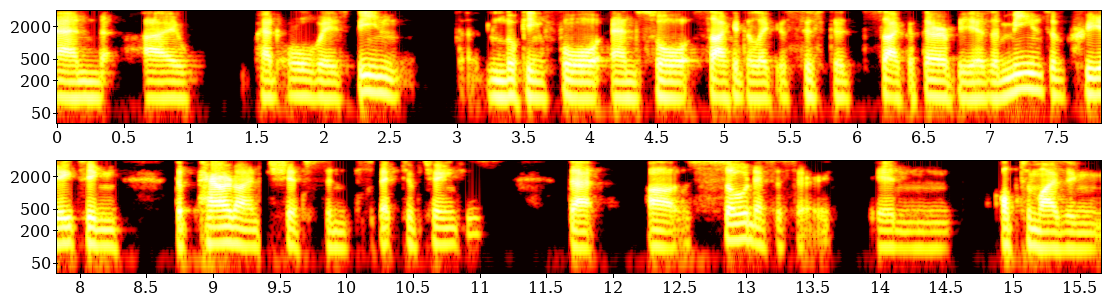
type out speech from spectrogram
And I had always been looking for and saw psychedelic assisted psychotherapy as a means of creating the paradigm shifts and perspective changes that are so necessary in optimizing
